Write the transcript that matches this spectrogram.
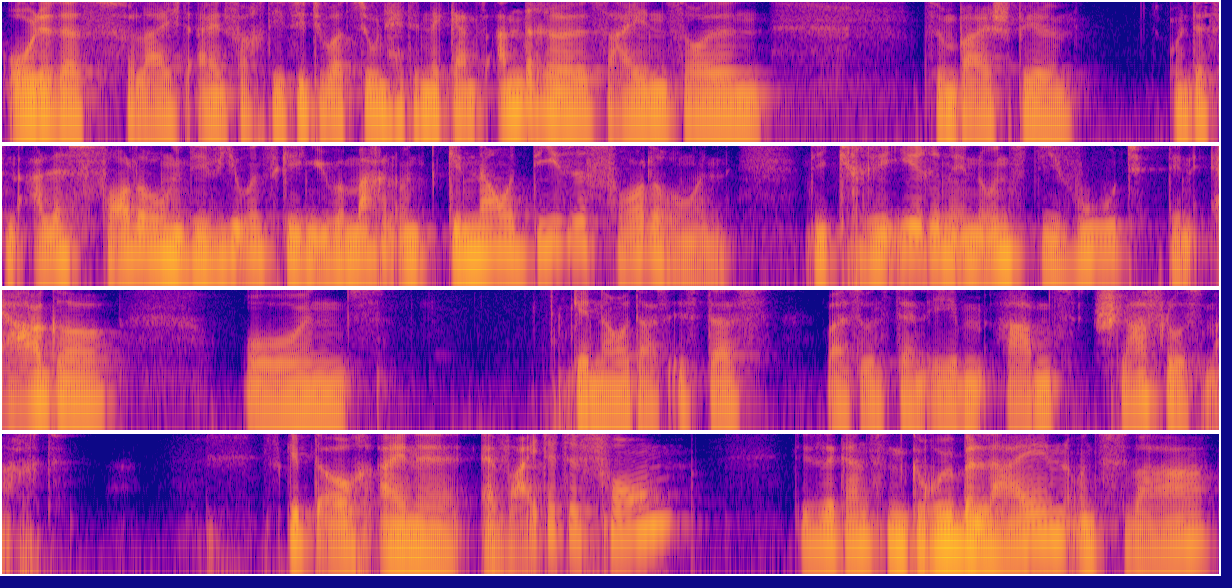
oder dass vielleicht einfach die Situation hätte eine ganz andere sein sollen, zum Beispiel. Und das sind alles Forderungen, die wir uns gegenüber machen. Und genau diese Forderungen, die kreieren in uns die Wut, den Ärger. Und genau das ist das, was uns dann eben abends schlaflos macht. Es gibt auch eine erweiterte Form dieser ganzen Grübeleien und zwar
